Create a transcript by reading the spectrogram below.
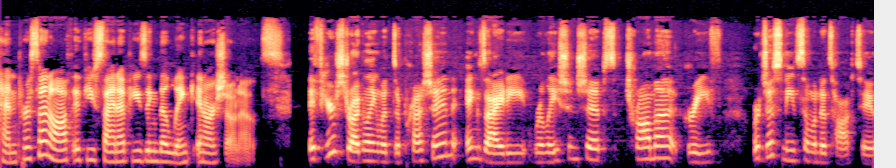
10% off if you sign up using the link in our show notes. If you're struggling with depression, anxiety, relationships, trauma, grief, or just need someone to talk to,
